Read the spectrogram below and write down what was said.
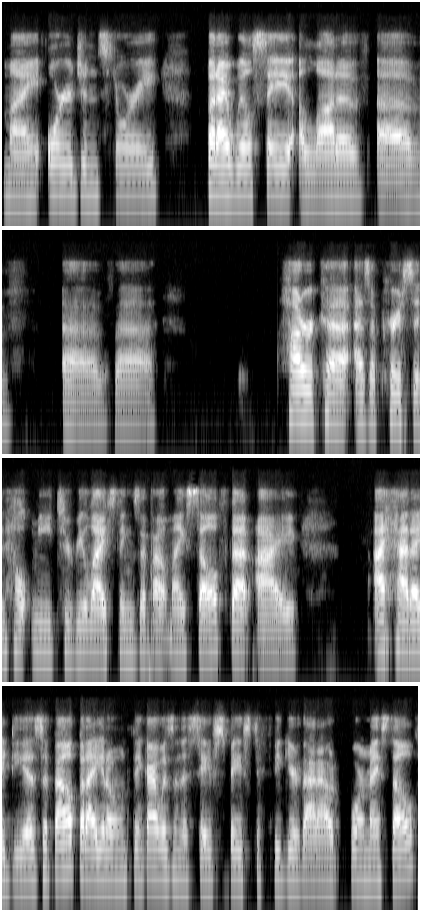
my origin story but i will say a lot of of of uh Haruka as a person helped me to realize things about myself that I I had ideas about, but I don't think I was in a safe space to figure that out for myself.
